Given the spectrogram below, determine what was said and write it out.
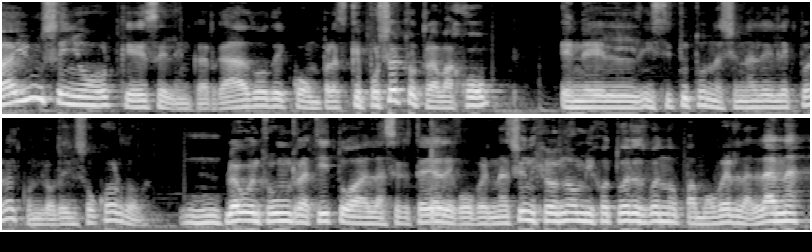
hay un señor que es el encargado de compras, que por cierto trabajó en el Instituto Nacional Electoral con Lorenzo Córdoba. Luego entró un ratito a la Secretaría de Gobernación y dijeron, no, mijo, tú eres bueno para mover la lana,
